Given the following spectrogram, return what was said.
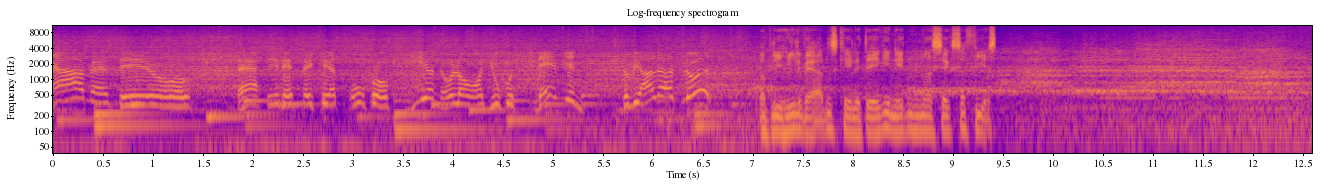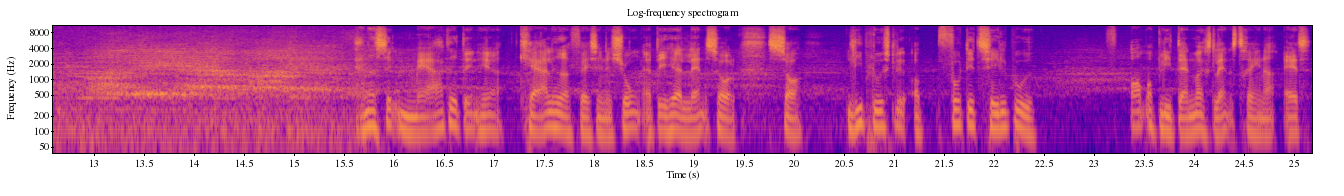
Ja, men det er jo... Ja, det er næsten ikke til at tro på. 4-0 over Jugoslavien, så vi aldrig har slået. Og blive hele verdens dække i 1986. han havde selv mærket den her kærlighed og fascination af det her landshold, så lige pludselig at få det tilbud om at blive Danmarks landstræner, at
